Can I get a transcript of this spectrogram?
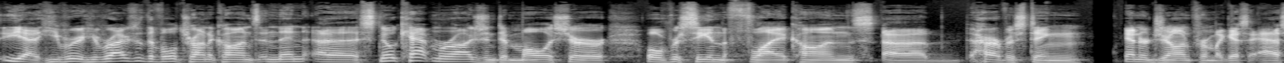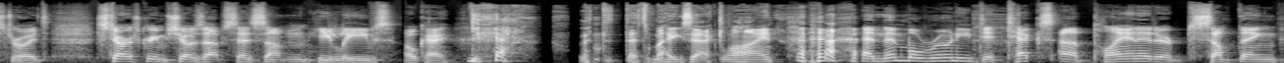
yeah, he, he arrives with the Voltronicons, and then uh, Snowcat, Mirage, and Demolisher overseeing the Flyacons uh, harvesting energon from, I guess, asteroids. Starscream shows up, says something, he leaves. Okay. Yeah, that's my exact line. and then Mulrooney detects a planet or something.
